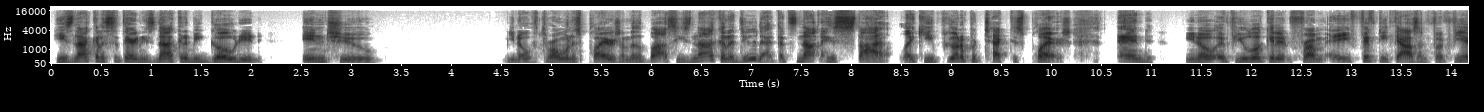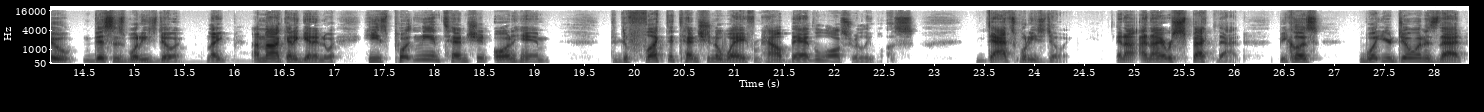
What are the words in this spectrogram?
he's not going to sit there and he's not going to be goaded into you know, throwing his players under the bus. He's not going to do that. That's not his style. Like he's going to protect his players. And you know, if you look at it from a 50,000 foot view, this is what he's doing. Like, I'm not going to get into it. He's putting the intention on him to deflect attention away from how bad the loss really was. That's what he's doing. And I and I respect that because what you're doing is that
